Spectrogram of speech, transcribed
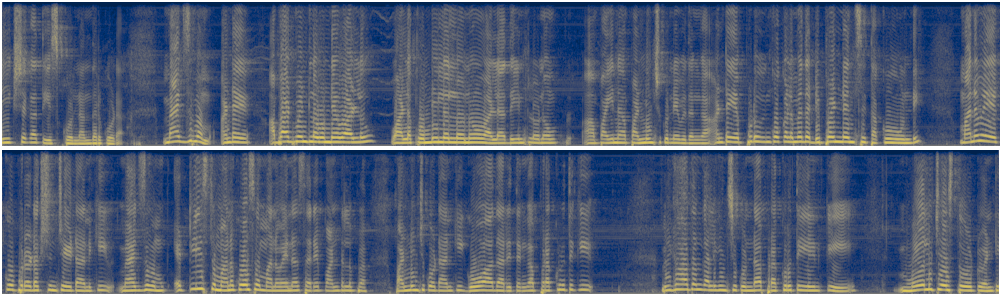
దీక్షగా తీసుకోండి అందరు కూడా. మ్యాక్సిమం అంటే అపార్ట్మెంట్లో ఉండేవాళ్ళు వాళ్ళ కుండీలలోనో వాళ్ళ దీంట్లోనో పైన పండించుకునే విధంగా. అంటే ఎప్పుడు ఇంకొకళ్ళ మీద డిపెండెన్సీ తక్కువ ఉండి మనమే ఎక్కువ ప్రొడక్షన్ చేయడానికి మ్యాక్సిమం అట్లీస్ట్ మన కోసం మనమైనా సరే పంటలు ప- పండించుకోవడానికి గో ఆధారితంగా ప్రకృతికి విఘాతం కలిగించకుండా ప్రకృతికి మేలు చేస్తూటువంటి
